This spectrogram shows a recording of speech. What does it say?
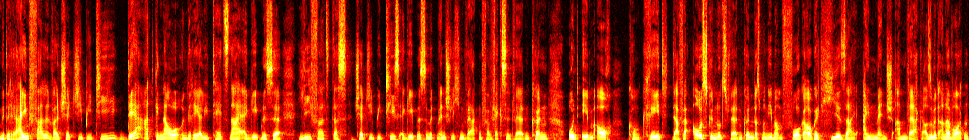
mit reinfallen, weil ChatGPT derart genaue und realitätsnahe Ergebnisse liefert, dass ChatGPTs Ergebnisse mit menschlichen Werken verwechselt werden können und eben auch konkret dafür ausgenutzt werden können, dass man jemandem vorgaukelt, hier sei ein Mensch am Werke. Also mit anderen Worten,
